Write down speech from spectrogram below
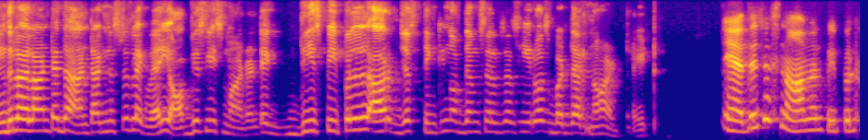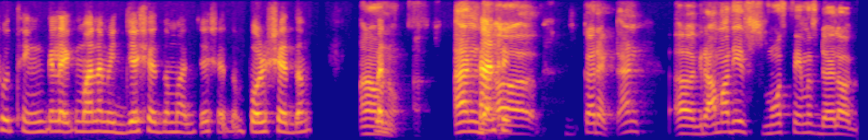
ఇందులో ఎలా అంటే the antagonist is like very obviously smart అంటే these people are just thinking of themselves as heroes but they are not right yeah they're just normal people who think like మనం ఇది చేసేద్దాం అది చేసేద్దాం పొడిచేద్దాం. అవును. అండ్. కరెక్ట్ అండ్ గ్రామాదీస్ మోస్ట్ ఫేమస్ డైలాగ్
